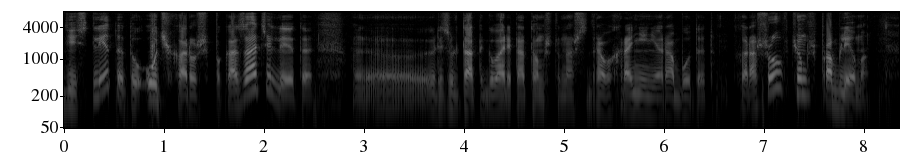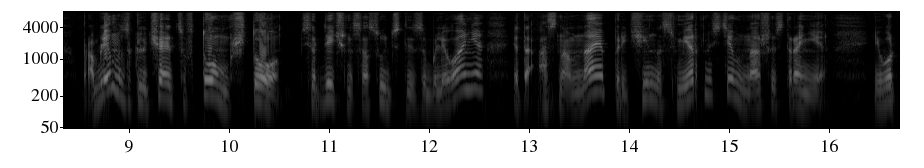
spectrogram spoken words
10 лет. Это очень хороший показатель. Это э, результаты говорят о том, что наше здравоохранение работает хорошо. В чем же проблема? Проблема заключается в том, что сердечно-сосудистые заболевания – это основная причина смертности в нашей стране. И вот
